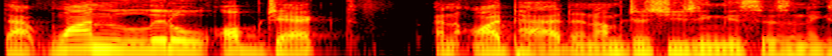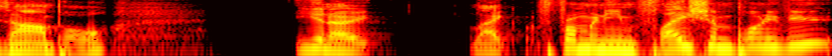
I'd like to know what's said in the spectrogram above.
that one little object, an iPad, and I'm just using this as an example. You know, like from an inflation point of view,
